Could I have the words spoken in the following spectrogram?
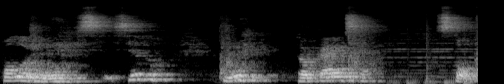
положення сіду ми торкаємося стоп.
